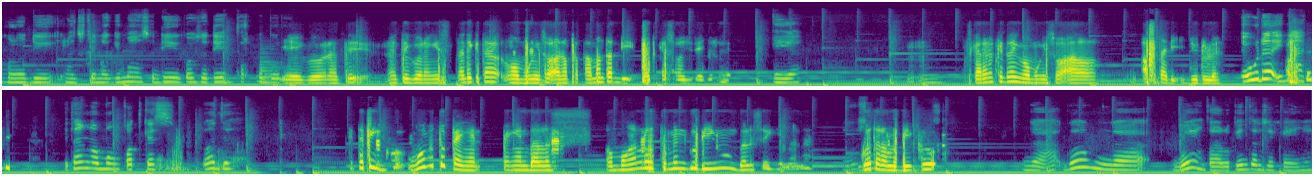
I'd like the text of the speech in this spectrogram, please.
kalau dilanjutin lagi mah sedih gue sedih ntar keburu Iya gue nanti nanti gue nangis. Nanti kita ngomongin soal anak pertama ntar di podcast selanjutnya aja. Le. iya Mm-mm. Sekarang kita ngomongin soal apa tadi judulnya? ya udah ini kita ngomong podcast itu aja tapi gue gue tuh pengen pengen balas omongan lu. Temen gue bingung balasnya gimana. Nggak gue terlalu bego. Enggak, gue enggak gue yang terlalu pintar sih kayaknya.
